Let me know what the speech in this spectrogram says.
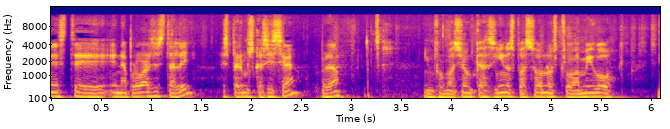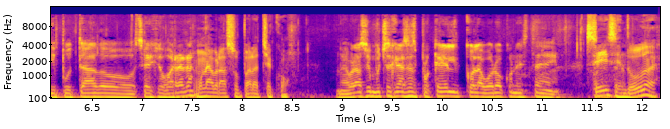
este en aprobarse esta ley. Esperemos que así sea, ¿verdad? Información que así nos pasó nuestro amigo diputado Sergio Barrera. Un abrazo para Checo. Un abrazo y muchas gracias porque él colaboró con este. Sí, sin duda.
